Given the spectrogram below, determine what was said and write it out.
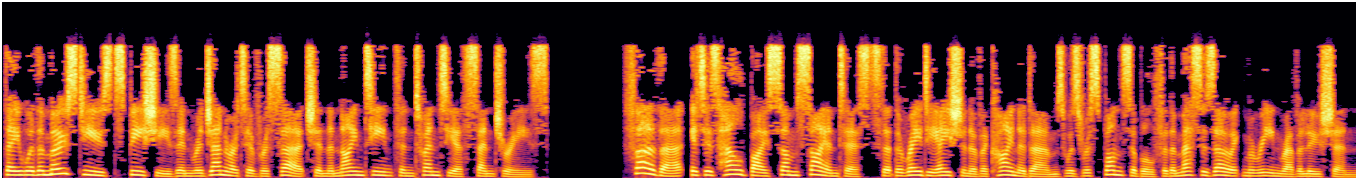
They were the most used species in regenerative research in the 19th and 20th centuries. Further, it is held by some scientists that the radiation of echinoderms was responsible for the Mesozoic marine revolution.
